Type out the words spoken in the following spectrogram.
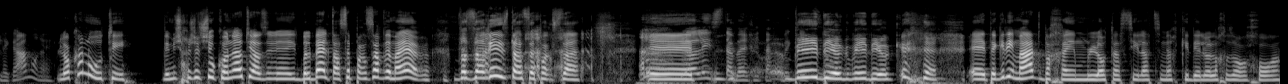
לגמרי. לא קנו אותי. ומי שחושב שהוא קונה אותי, אז יתבלבל, תעשה פרסה ומהר. בזריז תעשה פרסה. אה, לא להסתבך איתך, בקיצור. בדיוק, בדיוק. אה, תגידי, מה את בחיים לא תעשי לעצמך כדי לא לחזור אחורה?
